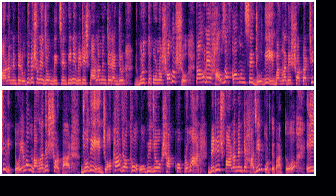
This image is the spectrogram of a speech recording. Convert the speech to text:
পার্লামেন্টের অধিবেশনে যোগ দিচ্ছেন, তিনি ব্রিটিশ পার্লামেন্টের একজন গুরুত্বপূর্ণ সদস্য। তাহলে হাউস অফ কমন্সে যদি বাংলাদেশ সরকার চিঠি লিখতো এবং বাংলাদেশ সরকার যদি যথাযথ অভিযোগ, সাক্ষ্য, প্রমাণ ব্রিটিশ পার্লামেন্টে হাজির করতে পারতো, এই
